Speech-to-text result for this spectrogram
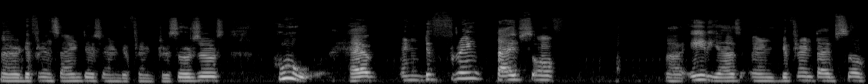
uh, different scientists and different researchers who have in different types of uh, areas and different types of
